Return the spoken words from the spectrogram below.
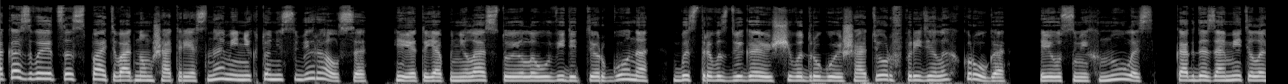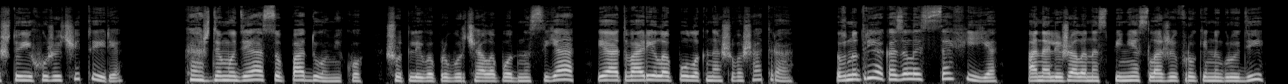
Оказывается, спать в одном шатре с нами никто не собирался, и это я поняла, стоило увидеть Тергона, быстро воздвигающего другой шатер в пределах круга, и усмехнулась, когда заметила, что их уже четыре. «Каждому диасу по домику», — шутливо пробурчала под нос я и отворила полок нашего шатра. Внутри оказалась София. Она лежала на спине, сложив руки на груди,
